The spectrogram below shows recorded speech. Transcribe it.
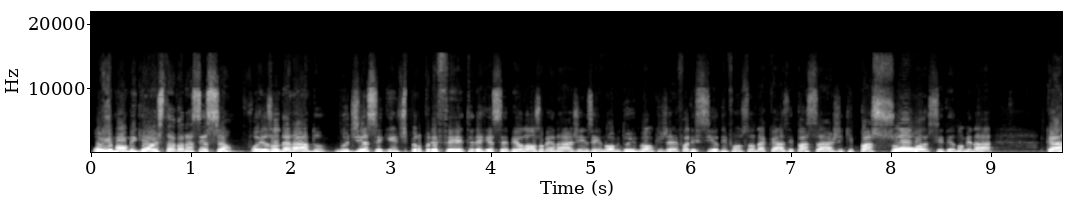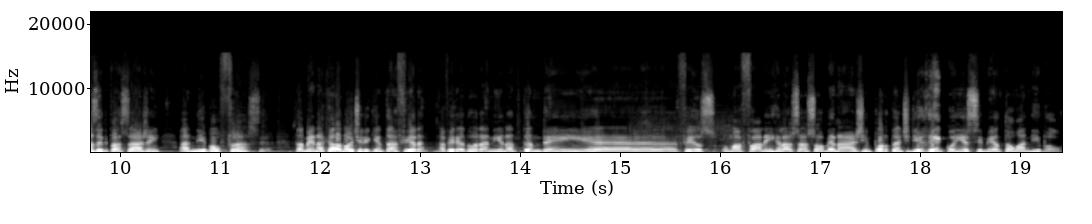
O irmão Miguel estava na sessão. Foi exonerado no dia seguinte pelo prefeito e ele recebeu lá as homenagens em nome do irmão que já é falecido em função da casa de passagem que passou a se denominar Casa de Passagem Aníbal França. Também naquela noite de quinta-feira, a vereadora Nina também é, fez uma fala em relação a essa homenagem importante de reconhecimento ao Aníbal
